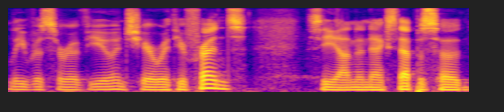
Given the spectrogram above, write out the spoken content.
leave us a review, and share with your friends. See you on the next episode.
